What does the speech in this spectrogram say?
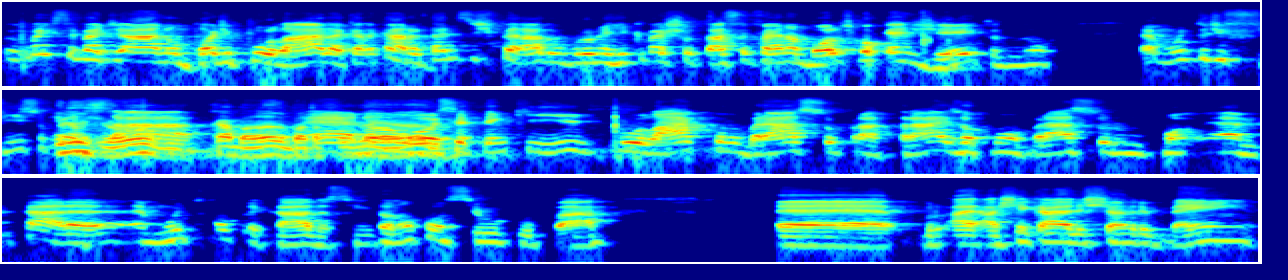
como é que você vai dizer, ah, não pode pular daquela. Cara, tá desesperado, o Bruno Henrique vai chutar, você vai na bola de qualquer jeito. Não... É muito difícil e pensar. Jogo, acabando, Botafogo é, não, você tem que ir pular com o braço para trás ou com o braço. É, cara, é muito complicado, assim, então não consigo culpar. É, achei que a Alexandre bem,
